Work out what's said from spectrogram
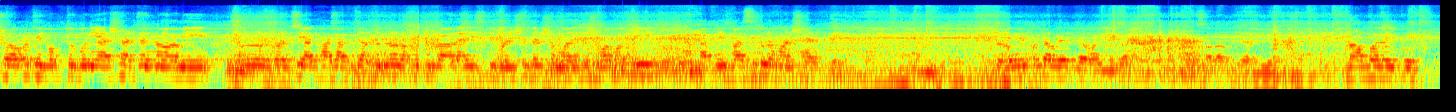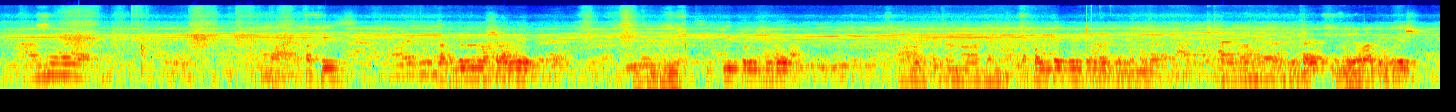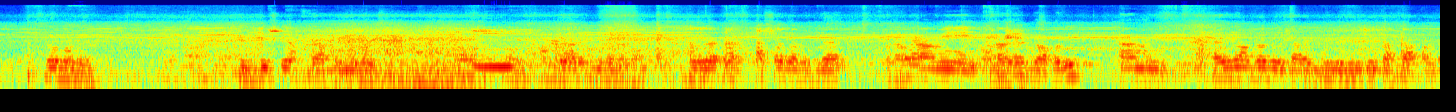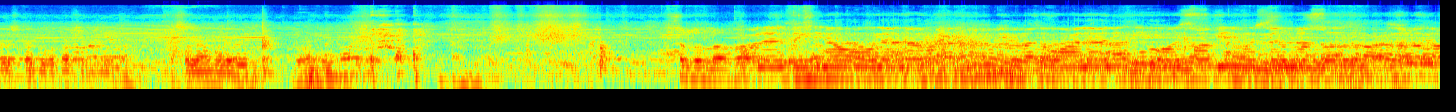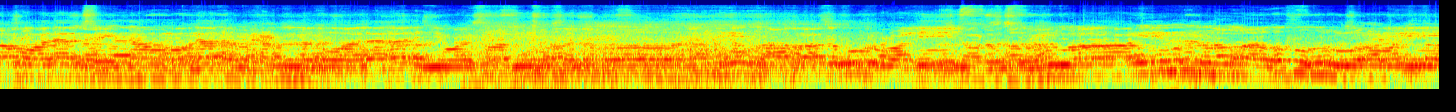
সভাপতির বক্তব্য নিয়ে আসার জন্য আমি অনুরোধ করছি আলহাজ হাফিজ আব্দুল্লাহ রহমতুল্লাহ আলাহ ইস্তি পরিষদের সম্মানিত সভাপতি হাফিজ বাসিকুর রহমান সাহেবকে। কথা যাওয়া সালাম জানিয়ে। আসসালামু হাফিজ আব্দুল্লাহ সাহেবের সিটি পরিষদের সকলকে ধন্যবাদ ভ্রমণে উদ্দেশ্যে আমরা আপনি বলছি আমরা আল্লাহ তার আশা জানিগুলা আমি করি আমি তাই আমরা সারা বন্ধু তাতা আমরা ইস্তা দেবতার সঙ্গে আসসালামু আলাইকুম وعلى سيدنا ومولانا محمد وعلى آله وصحبه وسلم. صلى الله على سيدنا ومولانا محمد وعلى آله وصحبه وسلم. الله غفور رحيم. الله إن الله غفور رحيم.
